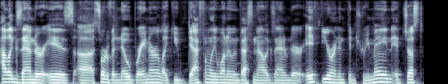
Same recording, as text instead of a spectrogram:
Alexander is uh, sort of a no-brainer. Like you definitely want to invest in Alexander if you're an infantry main. It just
